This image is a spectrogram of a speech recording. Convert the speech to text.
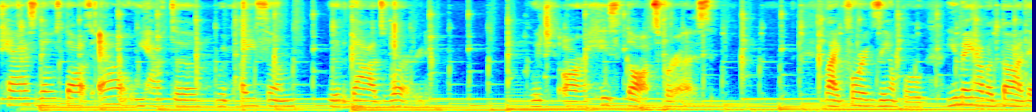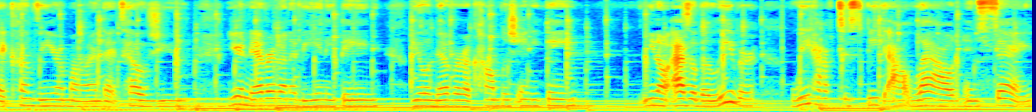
cast those thoughts out, we have to replace them with God's word, which are His thoughts for us. Like, for example, you may have a thought that comes in your mind that tells you you're never going to be anything, you'll never accomplish anything. You know, as a believer, we have to speak out loud and say,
